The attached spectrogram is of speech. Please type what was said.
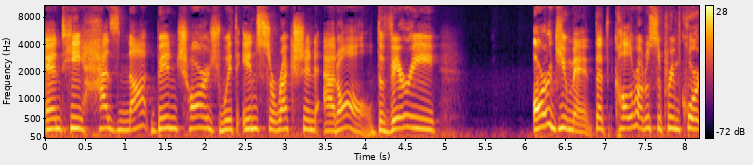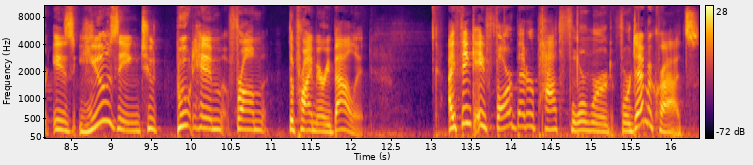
And he has not been charged with insurrection at all. The very argument that the Colorado Supreme Court is using to boot him from the primary ballot. I think a far better path forward for Democrats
